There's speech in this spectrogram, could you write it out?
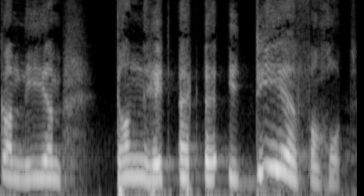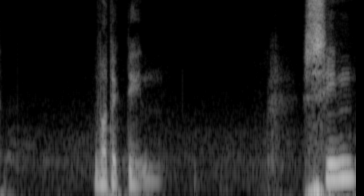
kan neem, dan het ek 'n idee van God wat ek dien. sien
